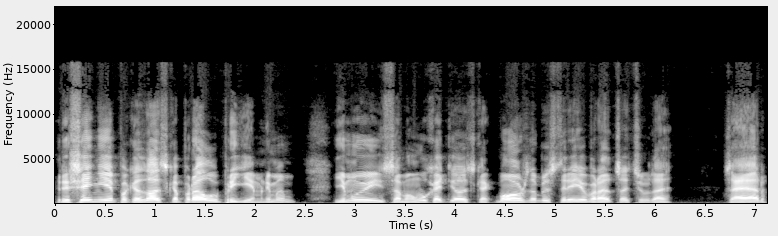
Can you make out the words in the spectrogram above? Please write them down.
Решение показалось Капралу приемлемым. Ему и самому хотелось как можно быстрее убраться отсюда. «Сэр,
